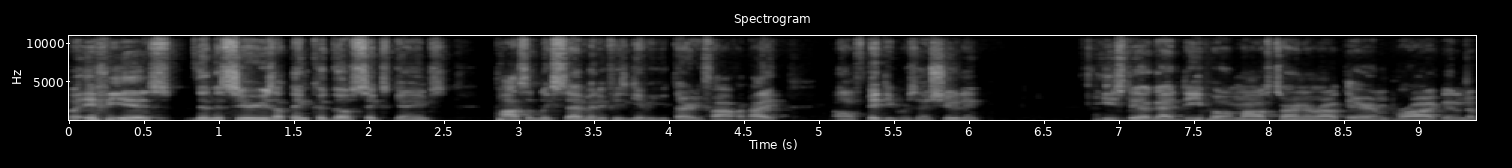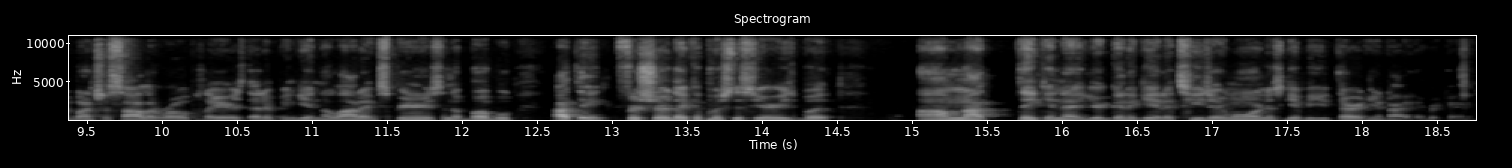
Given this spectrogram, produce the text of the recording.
but if he is, then the series I think could go six games, possibly seven if he's giving you 35 a night on 50% shooting. You still got Dipo and Miles Turner out there in Prague and a bunch of solid role players that have been getting a lot of experience in the bubble. I think for sure they could push the series, but I'm not thinking that you're going to get a TJ Warren that's giving you 30 a night every game.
